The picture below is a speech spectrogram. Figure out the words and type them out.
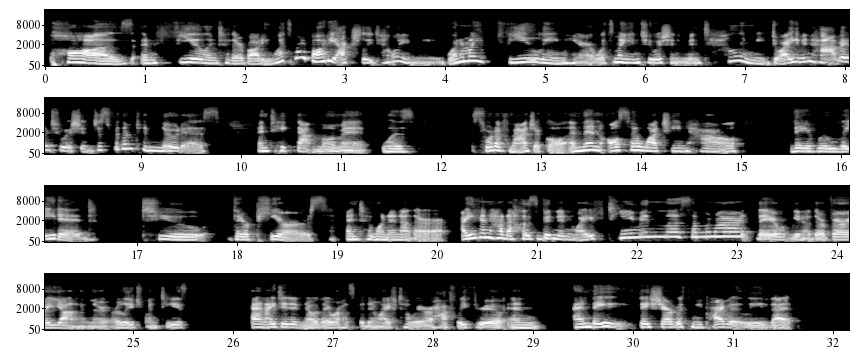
Pause and feel into their body. What's my body actually telling me? What am I feeling here? What's my intuition even telling me? Do I even have intuition? Just for them to notice and take that moment was sort of magical. And then also watching how they related to their peers and to one another. I even had a husband and wife team in the seminar. They, you know, they're very young in their early 20s. And I didn't know they were husband and wife till we were halfway through. And and they they shared with me privately that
